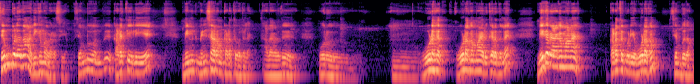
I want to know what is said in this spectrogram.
செம்பில் தான் அதிகமாக வேலை செய்யும். செம்பு வந்து கடத்தியிலேயே மின் மின்சாரம் கடத்துவதில் அதாவது ஒரு ஊடக ஊடகமாக இருக்கிறதுல மிக வேகமான கடத்தக்கூடிய ஊடகம் செம்பு தான்.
